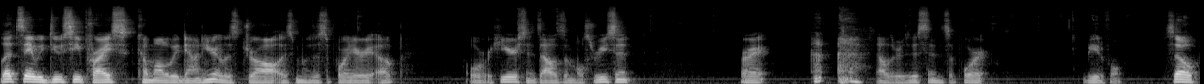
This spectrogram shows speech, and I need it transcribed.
Let's say we do see price come all the way down here. Let's draw, let's move the support area up over here since that was the most recent. Right. that was resistance, support. Beautiful. So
